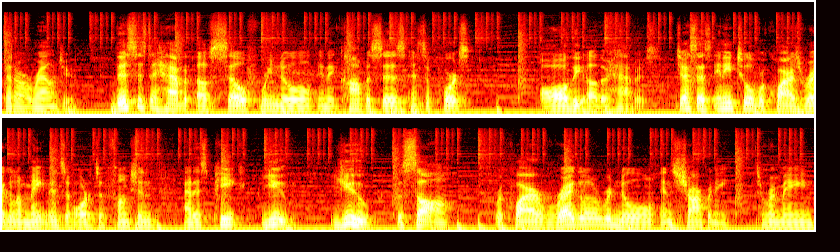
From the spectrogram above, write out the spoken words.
that are around you. This is the habit of self-renewal and encompasses and supports all the other habits. Just as any tool requires regular maintenance in order to function at its peak, you, you, the saw, require regular renewal and sharpening to remain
